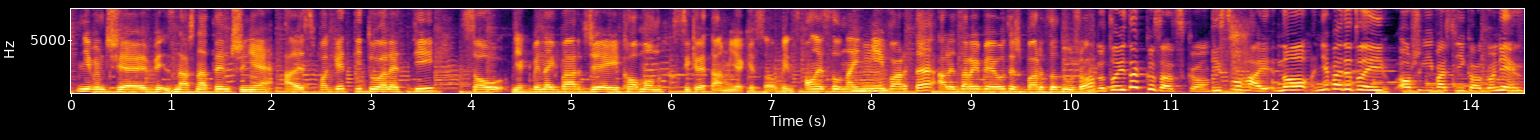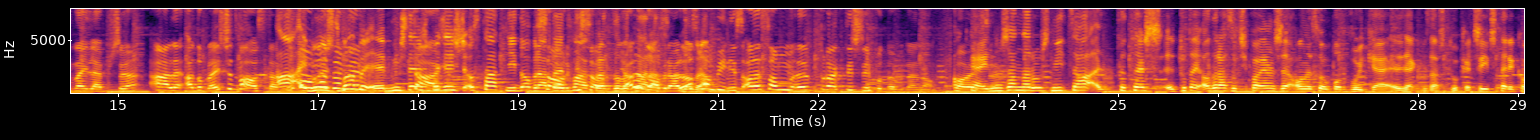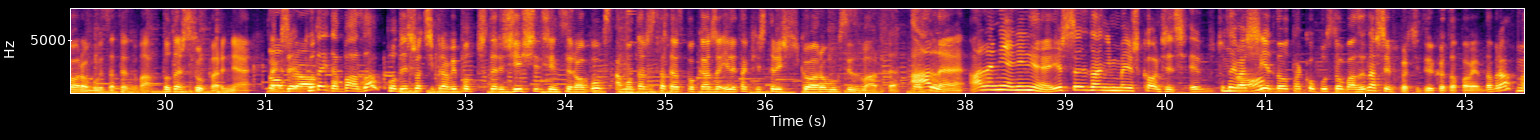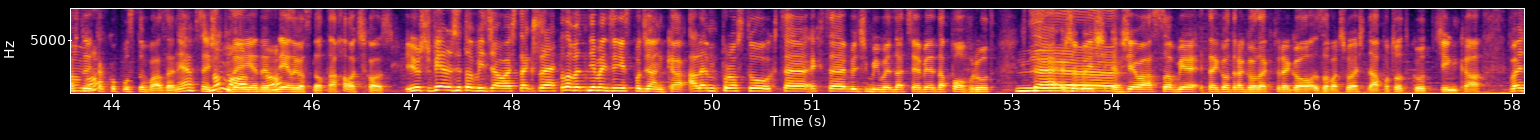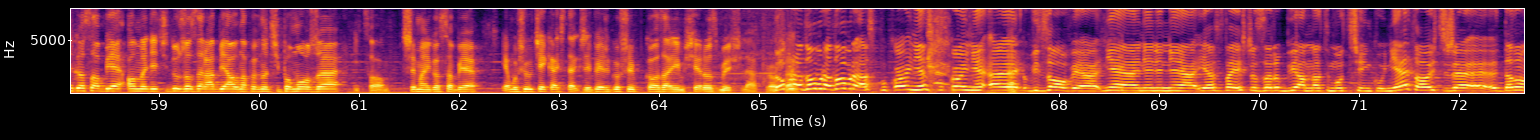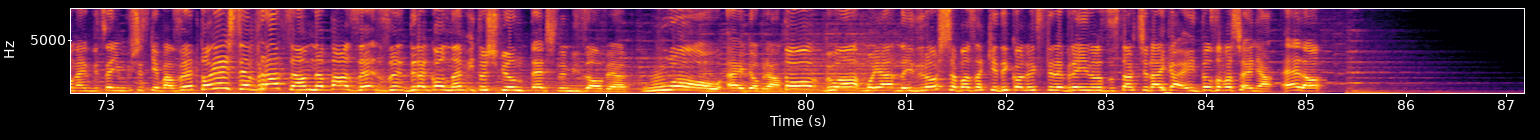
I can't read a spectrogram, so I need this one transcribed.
nie wiem czy się znasz na tym czy nie, ale spaghetti tualetti są jakby najbardziej common secretami jakie są, więc one są najmniej Mhm. warte, ale zarabiają też bardzo dużo. No to i tak kozacko. I słuchaj, no nie będę tutaj oszukiwać nikogo, nie jest najlepszy, ale... A dobra, jeszcze dwa ostatnie. A, ej, bo już dwa, by, e, myślałem, że tak. powiedziałeś ostatni, dobra, Sorki, dwa sorki, pracować ale naraz. dobra, Los Bombilis, one są e, praktycznie podobne, no. Okej, Powiedzmy. no żadna różnica, to też e, tutaj od razu ci powiem, że one są po dwójkę e, jakby za sztukę, czyli 4 koło były za te dwa. To też super, nie? Także Dobra. tutaj ta baza podeszła ci prawie pod 40 tysięcy robux, a montażysta teraz pokaże ile takie 40 koło robux jest warte. Ale, ale nie, nie, nie, jeszcze zanim będziesz kończyć, e, tutaj No. masz jedną taką pustą bazę, na szybko ci tylko to powiem, dobra? Masz No, tutaj no. taką pustą bazę, nie? W sensie No tutaj mam, jeden, no. jednego slota, chodź, chodź. Już wiem, że to wiedziałaś, także to nawet nie będzie niespodzianka, ale po prostu chcę, chcę być miły dla ciebie na powrót. Chcę, Nie. żebyś wzięła sobie tego dragona, którego zobaczyłaś na początku odcinka. Weź go sobie, on będzie ci dużo zarabiał, na pewno ci pomoże. I co? Trzymaj go sobie. Ja muszę uciekać, także bierz go szybko, zanim się rozmyśla, proszę. Dobra, dobra, dobra, spokojnie, spokojnie. Ej, widzowie, nie, nie, nie, nie. Ja tutaj jeszcze zarobiłam na tym odcinku. Nie dość, że Danonek wycenił mi wszystkie bazy, to jeszcze wracam na bazę z Dragonem i to świątecznym, widzowie. Wow, ej, dobra. To była moja najdroższa baza kiedykolwiek z Telebrain. Zostawcie lajka i do zobaczenia. Elo!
